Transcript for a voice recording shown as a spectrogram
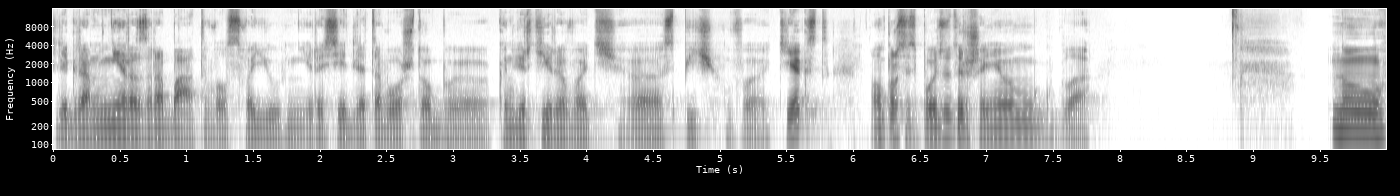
Telegram не разрабатывал свою нейросеть для того, чтобы конвертировать э, спич в текст, он просто использует решение Гугла. Ну,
